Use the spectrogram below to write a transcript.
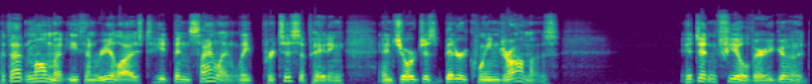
At that moment, Ethan realized he'd been silently participating in George's Bitter Queen dramas. It didn't feel very good.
